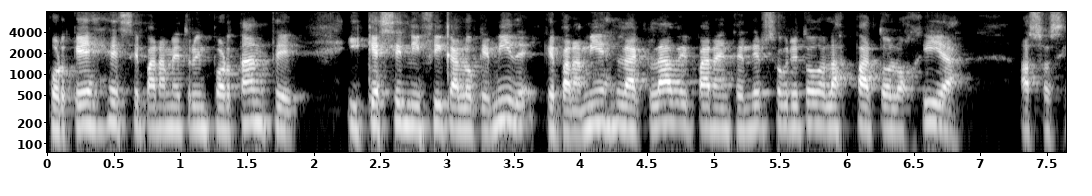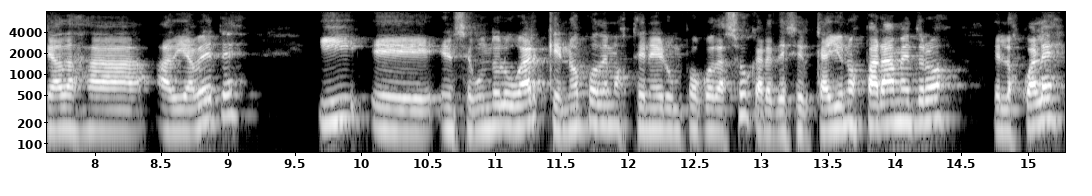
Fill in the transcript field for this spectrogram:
por qué es ese parámetro importante y qué significa lo que mide, que para mí es la clave para entender sobre todo las patologías asociadas a, diabetes. Y eh, en segundo lugar, que no podemos tener un poco de azúcar, es decir, que hay unos parámetros en los cuales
